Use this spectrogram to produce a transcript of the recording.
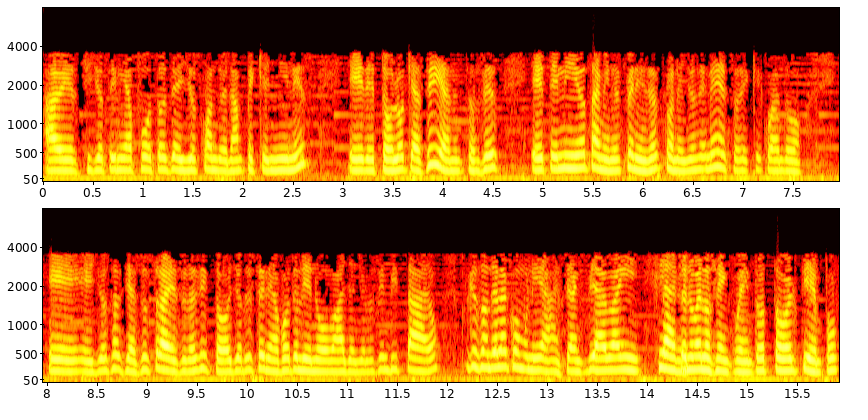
a ver si yo tenía fotos de ellos cuando eran pequeñines, eh, de todo lo que hacían. Entonces, he tenido también experiencias con ellos en eso, de que cuando eh, ellos hacían sus travesuras y todo, yo les tenía fotos y le dije, no vayan, yo los he invitado, porque son de la comunidad, se han criado ahí, claro. no me los encuentro todo el tiempo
